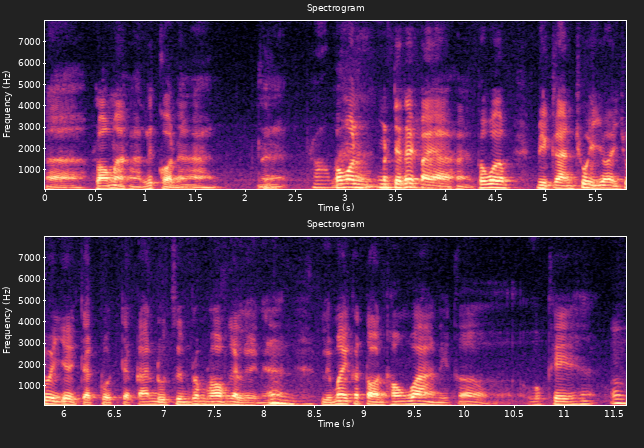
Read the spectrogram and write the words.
เอ่อพร้อมอาหารหรือก่อนอาหารนะฮะพร้อมเพราะมันมันจะได้ไปอาหาร เพราะว่ามีการช่วยย่อยช่วยย่อยจากกรดจากการดูดซึมพร้อม ๆ กันเลยนะอืฮะมหรือไม่ก็ตอนท้องว่างนี่ก็โอเคฮะอืม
